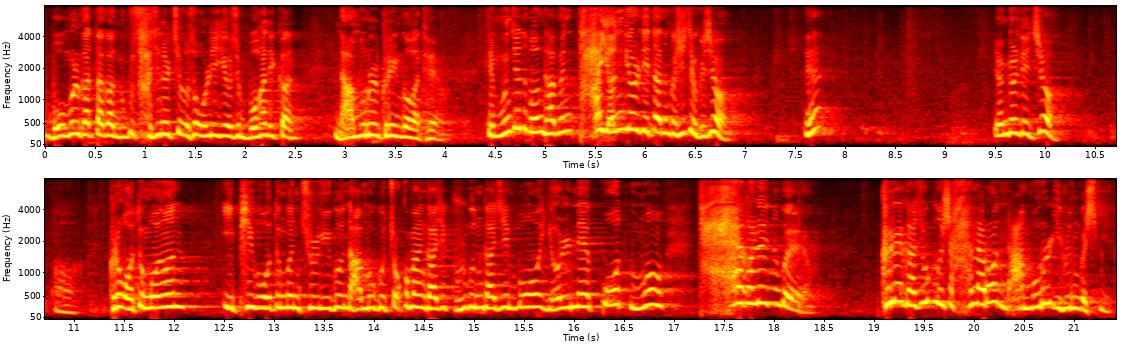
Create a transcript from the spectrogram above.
몸을 갖다가 누구 사진을 찍어서 올리기 요즘 뭐 하니까 나무를 그린 것 같아요. 문제는 뭔가 하면 다 연결되어 있다는 것이죠. 그죠? 예? 연결되어 있죠? 어. 그리고 어떤 거는 잎이고 어떤 건 줄기고 나무고 조그만 가지, 굵은 가지, 뭐 열매, 꽃, 뭐 다 걸려 있는 거예요. 그래가지고 그것이 하나로 나무를 이루는 것입니다.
